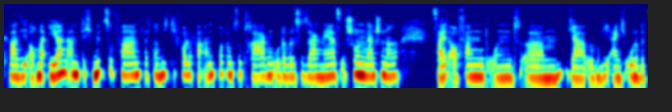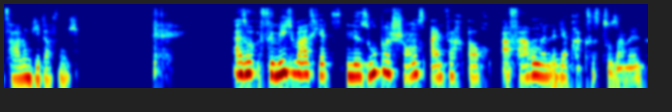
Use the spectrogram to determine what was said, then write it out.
quasi auch mal ehrenamtlich mitzufahren, vielleicht noch nicht die volle Verantwortung zu tragen? Oder würdest du sagen, naja, es ist schon ein ganz schöner Zeitaufwand und ähm, ja, irgendwie eigentlich ohne Bezahlung geht das nicht? Also für mich war es jetzt eine super Chance, einfach auch Erfahrungen in der Praxis zu sammeln.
